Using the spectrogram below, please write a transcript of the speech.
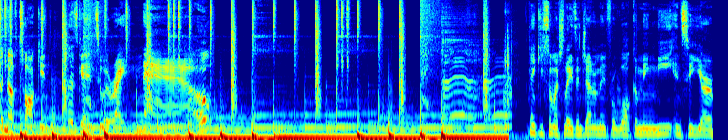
enough talking. Let's get into it right now. Thank you so much, ladies and gentlemen, for welcoming me into your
